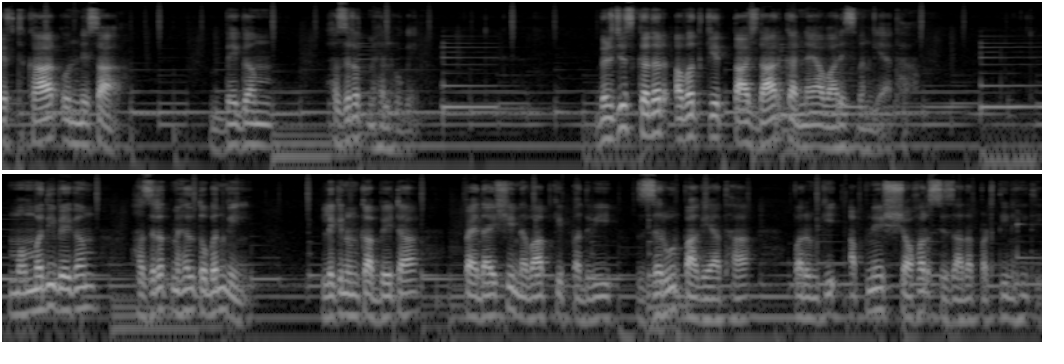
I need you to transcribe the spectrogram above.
इफ्तार और निसा बेगम हज़रत महल हो गई। बिरजिस कदर अवध के ताजदार का नया वारिस बन गया था। मोहम्मदी बेगम हज़रत महल तो बन गई लेकिन उनका बेटा पैदाइशी नवाब की पदवी ज़रूर पा गया था, पर उनकी अपने शौहर से ज़्यादा पटती नहीं थी।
